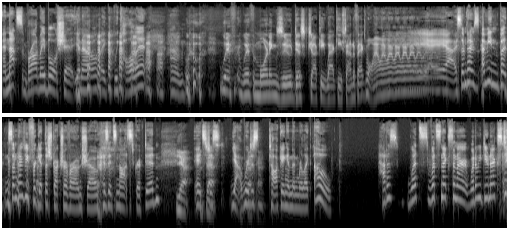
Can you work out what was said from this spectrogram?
and that's some Broadway bullshit, you know? like we call it. Um, with with morning zoo disc jockey wacky sound effects. Yeah, yeah, yeah. Sometimes I mean, but sometimes we forget the structure of our own show because it's not scripted. Yeah, It's just yeah, we're just kind. talking and then we're like, oh, how does what's what's next in our what do we do next?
